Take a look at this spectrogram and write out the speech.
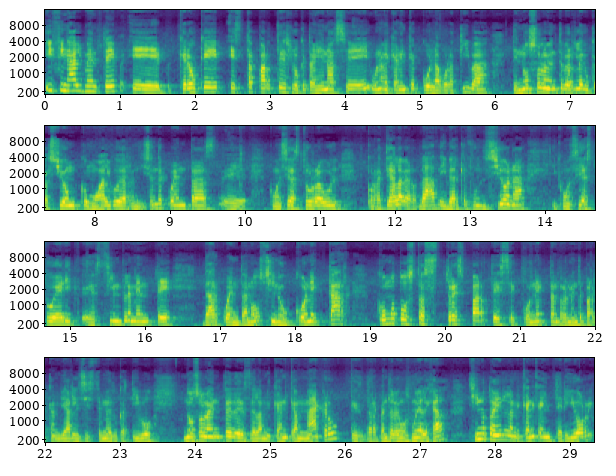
Y finalmente, eh, creo que esta parte es lo que también hace una mecánica colaborativa de no solamente ver la educación como algo de rendición de cuentas, eh, como decías tú, Raúl, corretear la verdad y ver que funciona, y como decías tú, Eric, eh, simplemente dar cuenta, ¿no? Sino conectar cómo todas estas tres partes se conectan realmente para cambiar el sistema educativo, no solamente desde la mecánica macro, que de repente la vemos muy alejada, sino también la mecánica interior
